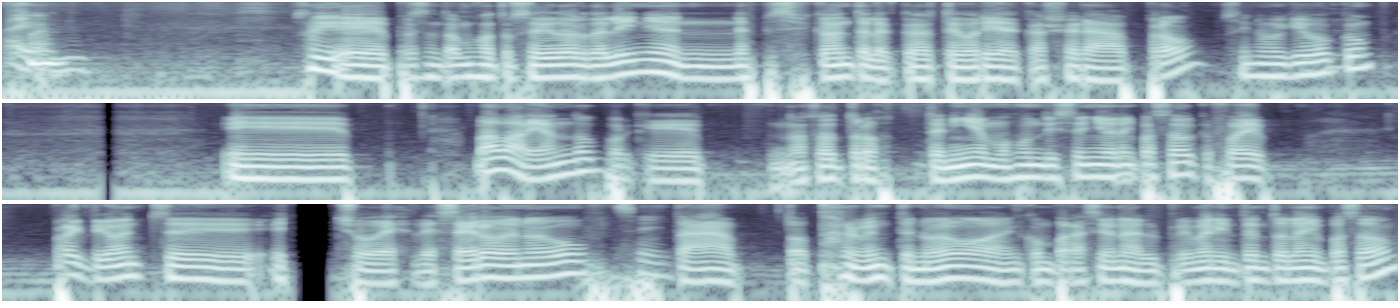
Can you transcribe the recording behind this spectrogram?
ahí va. Sí, eh, presentamos otro seguidor de línea, en específicamente la categoría de carrera pro, si no me equivoco. Eh, va variando porque nosotros teníamos un diseño el año pasado que fue prácticamente hecho desde cero de nuevo. Sí. Está totalmente nuevo en comparación al primer intento del año pasado.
